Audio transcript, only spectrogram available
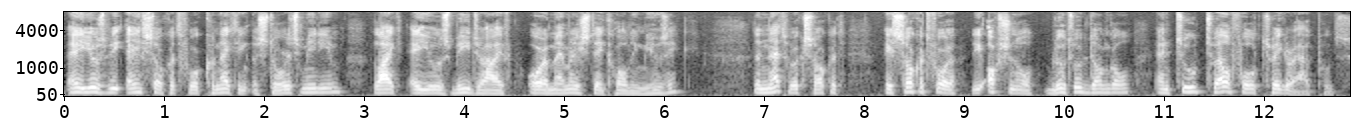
a USB-A socket for connecting a storage medium like a USB drive or a memory stick holding music, the network socket, a socket for the optional Bluetooth dongle and two 12V trigger outputs.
